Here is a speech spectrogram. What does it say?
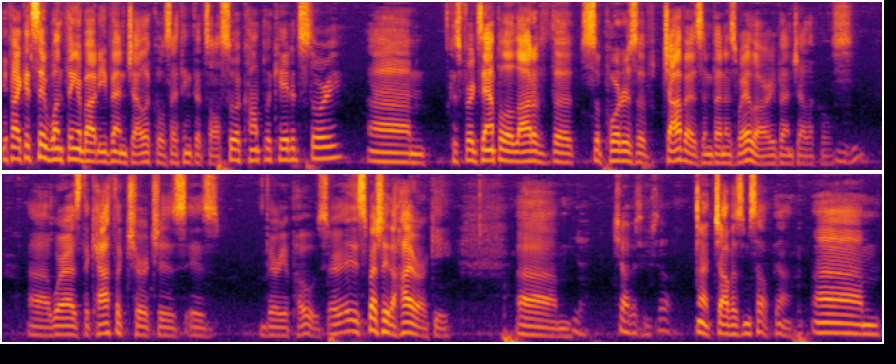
if I could say one thing about evangelicals, I think that's also a complicated story. Um, because, for example, a lot of the supporters of Chavez in Venezuela are evangelicals, mm-hmm. uh, whereas the Catholic Church is is very opposed, especially the hierarchy. Um, yeah, Chavez himself. Uh, Chavez himself, yeah. Um,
